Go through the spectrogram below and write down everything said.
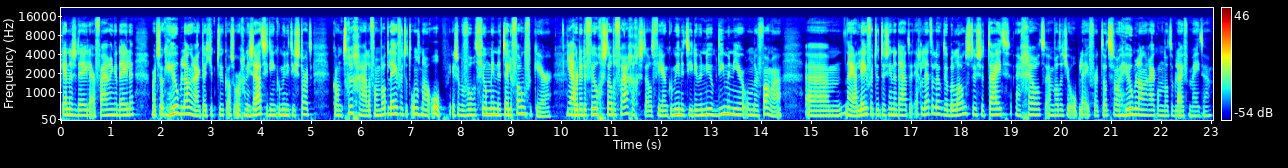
kennis delen, ervaringen delen. Maar het is ook heel belangrijk dat je natuurlijk als organisatie die een community start, kan terughalen van wat levert het ons nou op? Is er bijvoorbeeld veel minder telefoonverkeer? Ja. Worden er veel gestelde vragen gesteld via een community die we nu op die manier ondervangen? Um, nou ja, levert het dus inderdaad echt letterlijk de balans tussen tijd en geld en wat het je oplevert. Dat is wel heel belangrijk om dat te blijven meten.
